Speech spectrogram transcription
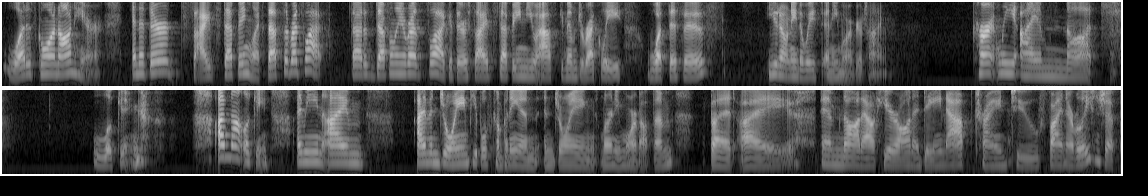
what is going on here? And if they're sidestepping, like that's a red flag. That is definitely a red flag. If they're sidestepping, you asking them directly what this is, you don't need to waste any more of your time. Currently, I am not looking I'm not looking. I mean, I'm I'm enjoying people's company and enjoying learning more about them, but I am not out here on a day nap trying to find a relationship.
